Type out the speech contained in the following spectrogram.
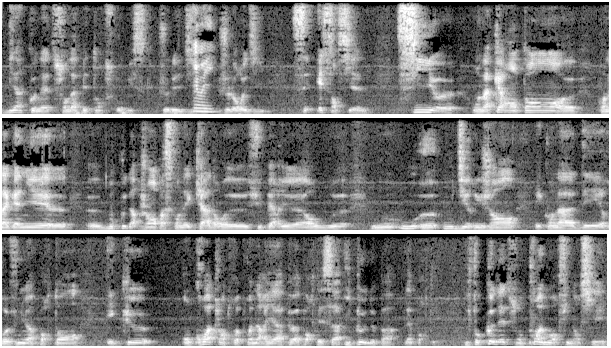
bien connaître son appétence au risque. Je l'ai dit, je le redis, c'est essentiel. Si euh, on a 40 ans, qu'on a gagné euh, euh, beaucoup d'argent parce qu'on est cadre euh, supérieur ou, ou, dirigeant et qu'on a des revenus importants et que on croit que l'entrepreneuriat peut apporter ça, il peut ne pas l'apporter. Il faut connaître son point mort financier,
